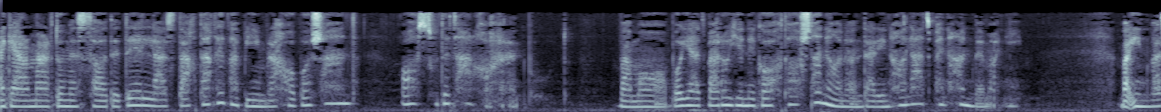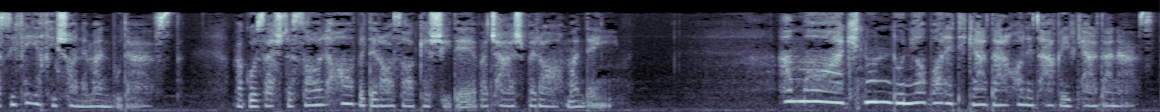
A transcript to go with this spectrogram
اگر مردم ساده دل از دغدغه و بیم رها باشند آسوده تر خواهند بود و ما باید برای نگاه داشتن آنان در این حالت پنهان بمانیم و این وظیفه خیشان من بوده است و گذشت سالها به درازا کشیده و چشم به راه مانده ایم. اما اکنون دنیا بار دیگر در حال تغییر کردن است.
